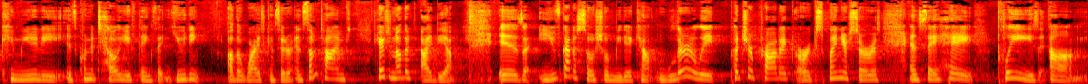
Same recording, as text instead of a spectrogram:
community is going to tell you things that you didn't otherwise consider. And sometimes, here's another idea is you've got a social media account. Literally put your product or explain your service and say, hey, please, um,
